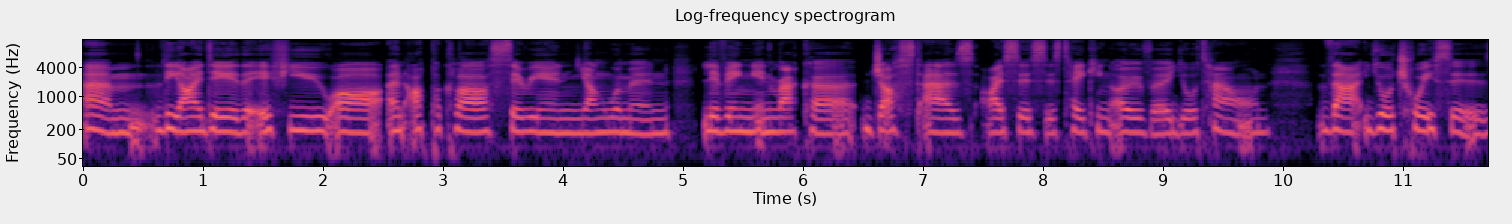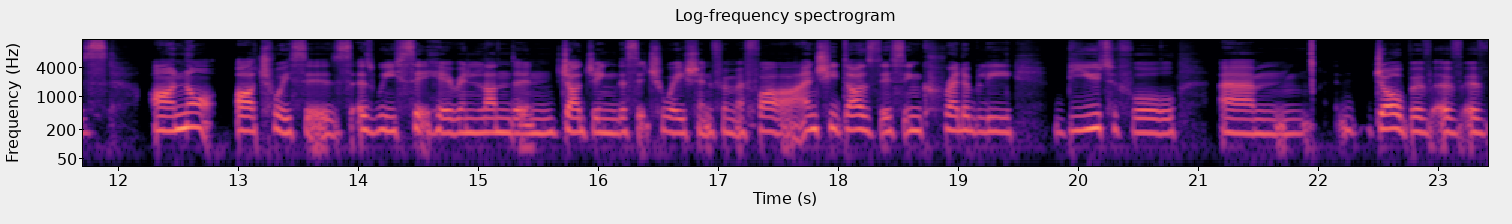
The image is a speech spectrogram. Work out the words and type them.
Um, the idea that if you are an upper class Syrian young woman living in Raqqa, just as ISIS is taking over your town, that your choices are not our choices as we sit here in London judging the situation from afar. And she does this incredibly beautiful um, job of, of, of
